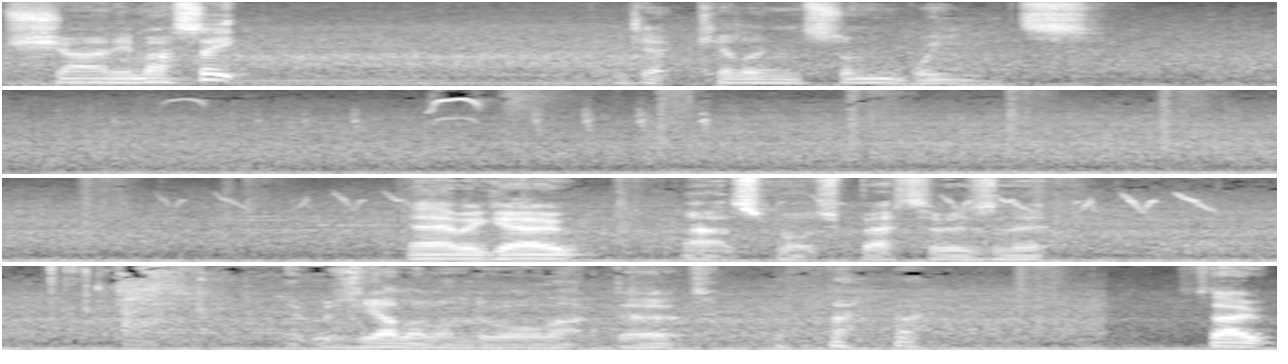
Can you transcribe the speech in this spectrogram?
shiny Massey and get killing some weeds. There we go. That's much better, isn't it? It was yellow under all that dirt. so,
